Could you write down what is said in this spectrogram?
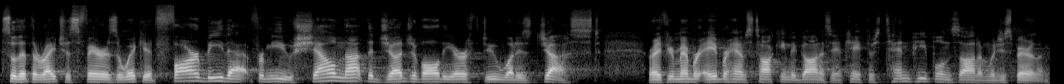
so that the righteous fares the wicked. Far be that from you. Shall not the judge of all the earth do what is just? Right? If you remember, Abraham's talking to God and saying, Okay, if there's 10 people in Sodom, would you spare them?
